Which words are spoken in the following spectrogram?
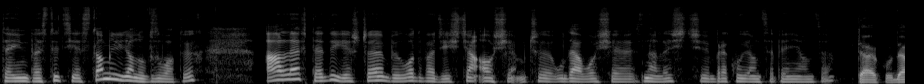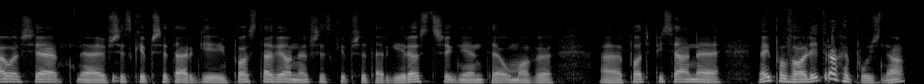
te inwestycje 100 milionów złotych, ale wtedy jeszcze było 28. Czy udało się znaleźć brakujące pieniądze? Tak, udało się. E, wszystkie przetargi postawione, wszystkie przetargi rozstrzygnięte, umowy e, podpisane. No i powoli, trochę późno,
